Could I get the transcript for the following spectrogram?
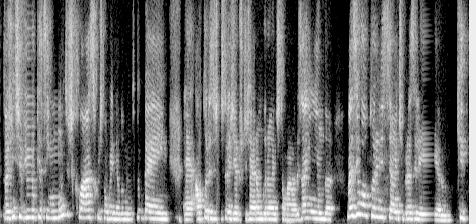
Então a gente viu que assim muitos clássicos estão vendendo muito bem, é, autores estrangeiros que já eram grandes estão maiores ainda. Mas e o autor iniciante brasileiro que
